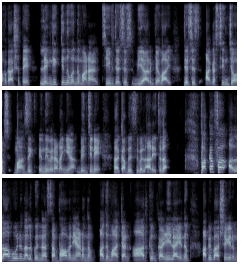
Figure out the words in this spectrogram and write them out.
അവകാശത്തെ ലംഘിക്കുന്നുവെന്നുമാണ് chief justice B R Gavai justice Augustine George മാസിക് എന്നിവരടങ്ങിയ ബെഞ്ചിനെ കപിൽ സിബൽ അറിയിച്ചത്. വഖഫ് അള്ളാഹുവിന് നൽകുന്ന സംഭാവനയാണെന്നും അത് മാറ്റാൻ ആർക്കും കഴിയില്ല എന്നും അഭിഭാഷകനും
